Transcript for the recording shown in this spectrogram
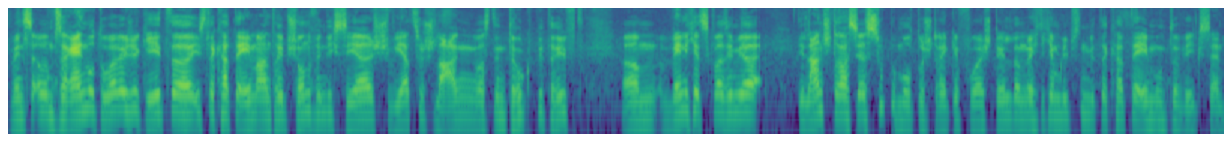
Wenn es ums rein motorische geht, äh, ist der KTM-Antrieb schon, finde ich, sehr schwer zu schlagen, was den Druck betrifft. Ähm, wenn ich jetzt quasi mir die Landstraße als Supermotostrecke vorstelle, dann möchte ich am liebsten mit der KTM unterwegs sein.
